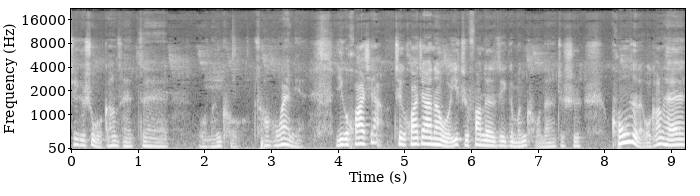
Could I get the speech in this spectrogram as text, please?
这个是我刚才在我门口窗户外面一个花架，这个花架呢，我一直放在这个门口呢，就是空着的。我刚才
